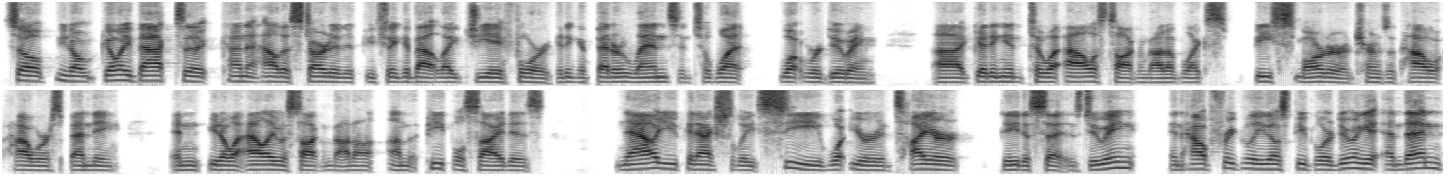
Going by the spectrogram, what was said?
So, you know, going back to kind of how this started, if you think about like GA4, getting a better lens into what what we're doing, uh, getting into what Al was talking about of like be smarter in terms of how how we're spending. And you know what Ali was talking about on, on the people side is now you can actually see what your entire data set is doing and how frequently those people are doing it. And then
